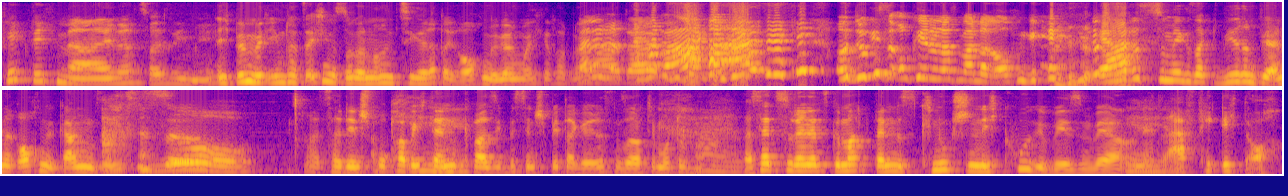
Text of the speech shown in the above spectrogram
Fick dich, nein, das weiß ich nicht. Ich bin mit ihm tatsächlich sogar noch eine Zigarette rauchen gegangen, weil ich gedacht habe, Weil er, er, da- hat gesagt, und du gehst so, okay, du lass mal da rauchen gehen. er hat es zu mir gesagt, während wir eine rauchen gegangen sind. So. Also den Spruch habe ich Okay. dann quasi ein bisschen später gerissen, so nach dem Motto, was hättest du denn jetzt gemacht, wenn das Knutschen nicht cool gewesen wäre? Und Ja, er ah, fick dich doch.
